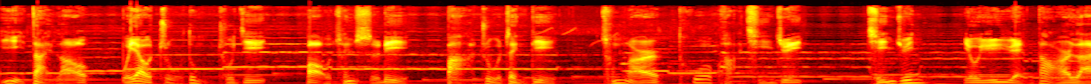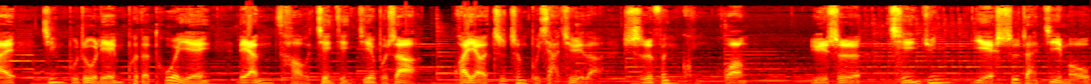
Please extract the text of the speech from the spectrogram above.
逸待劳，不要主动出击，保存实力，把住阵地，从而拖垮秦军。秦军由于远道而来，经不住廉颇的拖延，粮草渐渐接不上，快要支撑不下去了，十分恐慌。于是秦军也施展计谋，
